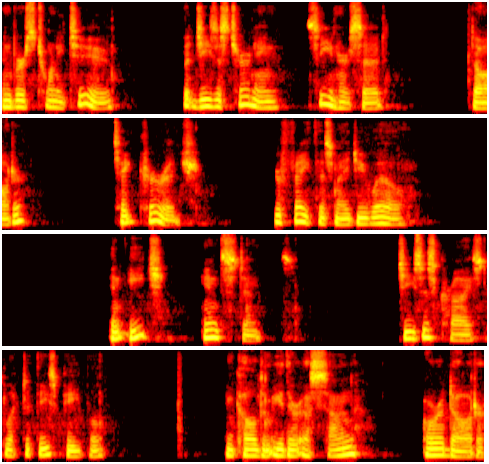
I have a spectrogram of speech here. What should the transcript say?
In verse 22, but Jesus turning, seeing her, said, Daughter, take courage your faith has made you well. In each instance, Jesus Christ looked at these people and called them either a son or a daughter.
